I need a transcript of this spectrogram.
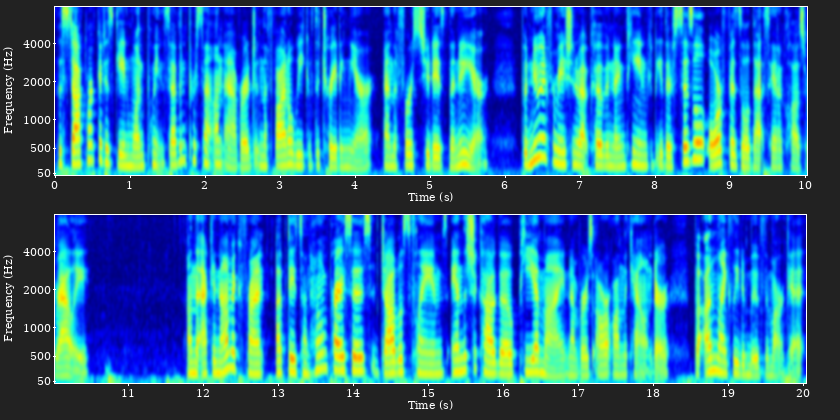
The stock market has gained 1.7% on average in the final week of the trading year and the first two days of the new year, but new information about COVID 19 could either sizzle or fizzle that Santa Claus rally. On the economic front, updates on home prices, jobless claims, and the Chicago PMI numbers are on the calendar, but unlikely to move the market.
